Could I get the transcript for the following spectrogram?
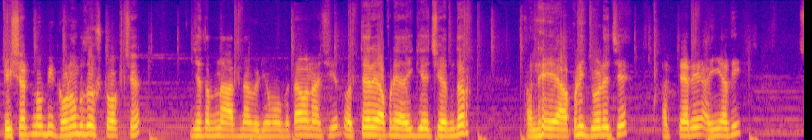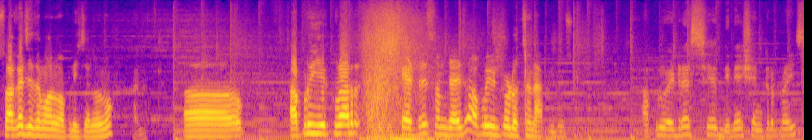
ટી શર્ટનો બી ઘણો બધો સ્ટોક છે જે તમને આજના વિડીયોમાં બતાવવાના છીએ તો અત્યારે આપણે આવી ગયા છીએ અંદર અને આપણી જોડે છે અત્યારે અહીંયાથી સ્વાગત છે તમારું આપણી ચેનલમાં આપણું એકવાર એડ્રેસ સમજાવી દો આપણું ઇન્ટ્રોડક્શન આપી દઉં આપણું એડ્રેસ છે દિનેશ એન્ટરપ્રાઇઝ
